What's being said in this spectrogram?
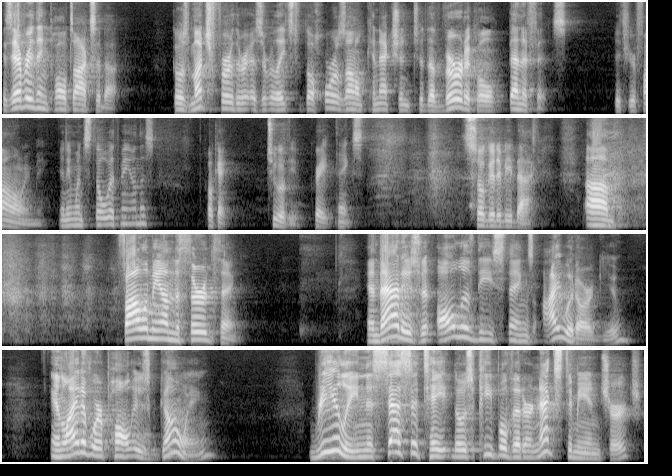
Because everything Paul talks about goes much further as it relates to the horizontal connection to the vertical benefits if you're following me. Anyone still with me on this? Okay, two of you. Great, thanks. So good to be back. Um, follow me on the third thing. And that is that all of these things, I would argue, in light of where Paul is going, really necessitate those people that are next to me in church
